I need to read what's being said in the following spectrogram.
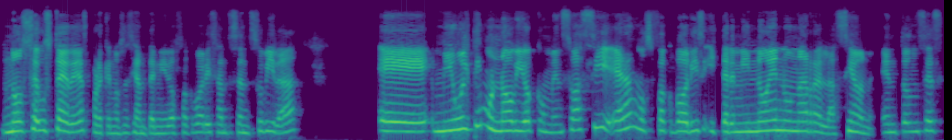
no sé ustedes, porque no sé si han tenido fuck buddies antes en su vida. Eh, mi último novio comenzó así, éramos fuck buddies y terminó en una relación. Entonces,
